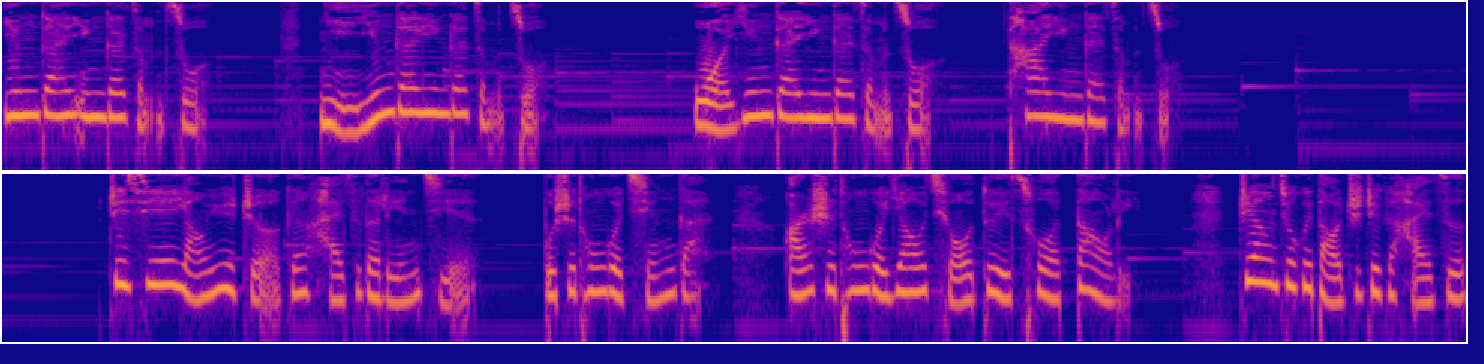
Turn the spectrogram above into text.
应该应该怎么做，你应该应该怎么做，我应该应该怎么做。他应该怎么做？这些养育者跟孩子的连结，不是通过情感，而是通过要求、对错、道理，这样就会导致这个孩子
